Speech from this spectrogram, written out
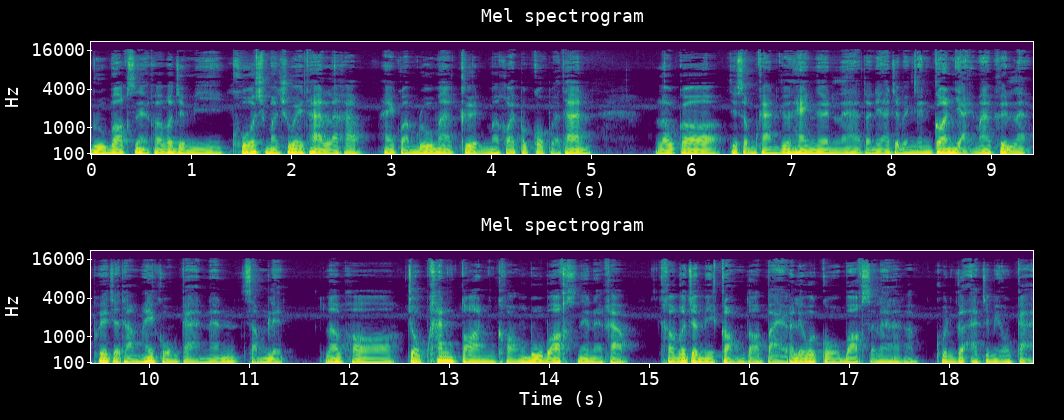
Blue Box เนี่ยเขาก็จะมีโค้ชมาช่วยท่านแล้วครับ ให้ความรู้มากขึ้นมาคอยประกบกับท่าน แล้วก็ที่สำคัญคือให้เงินแล้วฮะตอนนี้อาจจะเป็นเงินก้อนใหญ่มากขึ้นแล้ว เพื่อจะทำให้โครงการนั้นสำเร็จ แล้วพอจบขั้นตอนของ Blue Box เนี่ยนะครับ เขาก็จะมีกล่องต่อไปเขาเรียกว่า Go Box แล้วนะครับ คุณก็อาจจะมีโอกาส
